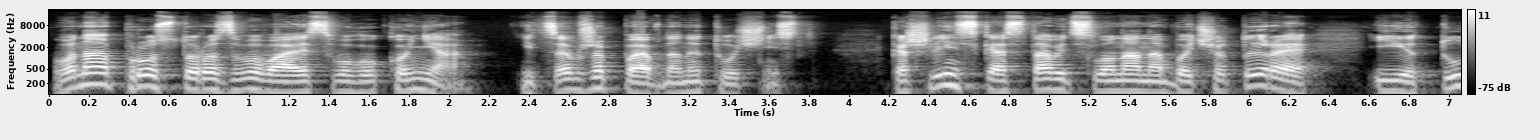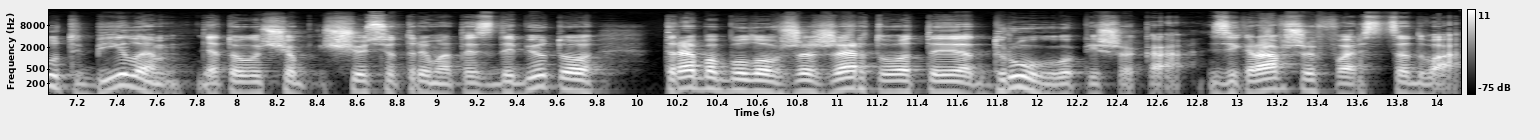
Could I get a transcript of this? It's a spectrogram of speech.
Вона просто розвиває свого коня, і це вже певна неточність. Кашлінська ставить слона на Б4, і тут білим, для того, щоб щось отримати з дебюту, треба було вже жертвувати другого пішака, зігравши ферзь С2.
